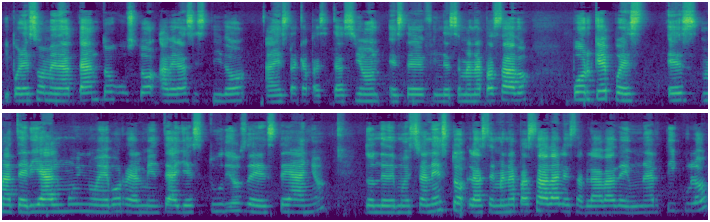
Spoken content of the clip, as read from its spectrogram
y por eso me da tanto gusto haber asistido a esta capacitación este fin de semana pasado, porque pues es material muy nuevo, realmente hay estudios de este año donde demuestran esto. La semana pasada les hablaba de un artículo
